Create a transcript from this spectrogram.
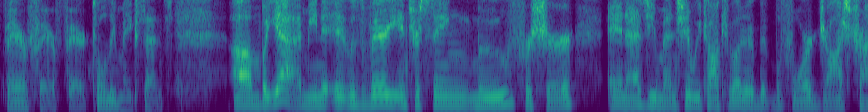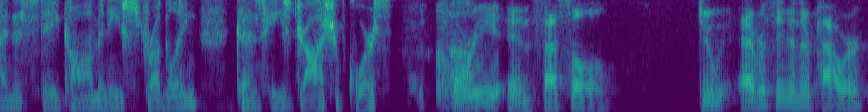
fair, fair, fair. Totally makes sense. Um, but yeah, I mean, it, it was a very interesting move for sure. And as you mentioned, we talked about it a bit before. Josh trying to stay calm and he's struggling because he's Josh, of course. Corey Um, and Fessel do everything in their power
